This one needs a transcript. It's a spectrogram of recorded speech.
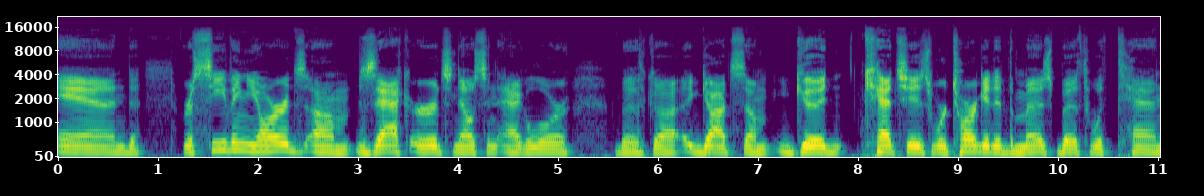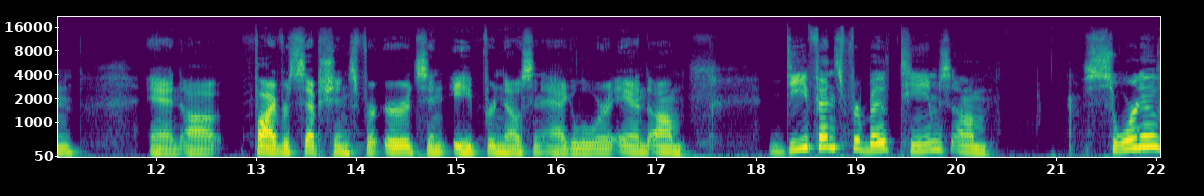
And receiving yards, um, Zach Ertz, Nelson Agholor both got got some good catches. Were targeted the most, both with ten and uh, five receptions for Ertz and eight for Nelson Agholor. And um, defense for both teams, um, sort of,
